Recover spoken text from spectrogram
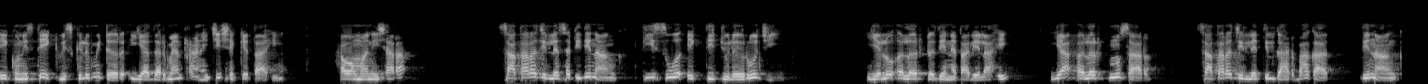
एकोणीस ते एकवीस किलोमीटर या दरम्यान राहण्याची शक्यता आहे. हवामान इशारा सातारा जिल्ह्यासाठी दिनांक तीस व एकतीस जुलै रोजी येलो अलर्ट देण्यात आलेला आहे. या अलर्टनुसार सातारा जिल्ह्यातील घाट भागात दिनांक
